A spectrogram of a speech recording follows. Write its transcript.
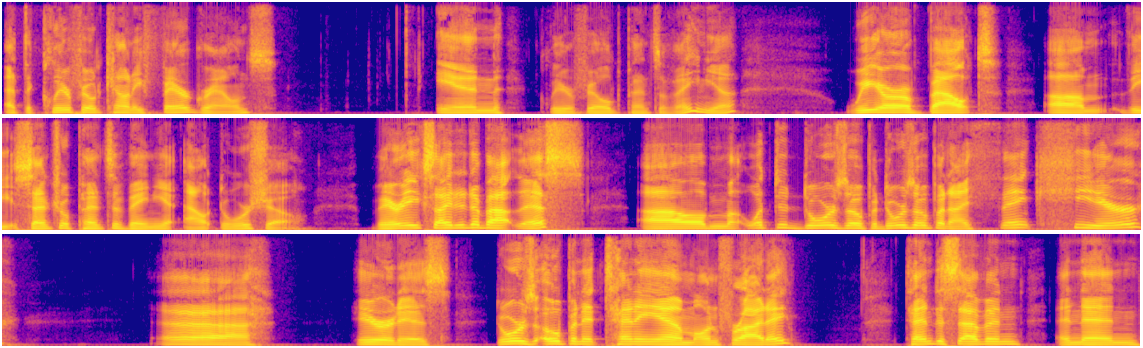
at the Clearfield County Fairgrounds in Clearfield, Pennsylvania, we are about um, the Central Pennsylvania Outdoor Show. Very excited about this. Um, what do doors open? Doors open, I think, here. Uh, here it is. Doors open at 10 a.m. on Friday, 10 to 7, and then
